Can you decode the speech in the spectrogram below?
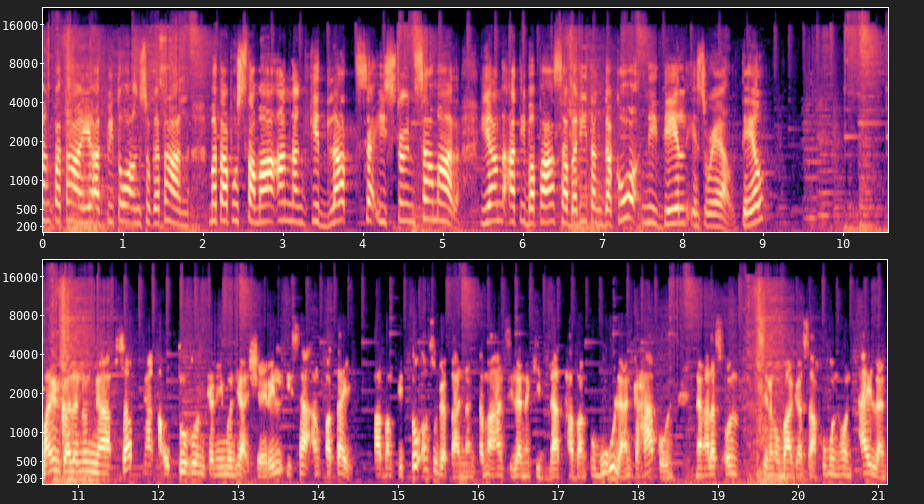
ang patay at pito ang sugatan matapos tamaan ng kidlat sa Eastern Samar. Yan at iba pa sa balitang dako ni Dale Israel. Dale? Mayon kalanon nga sap nga kautuhon kanimo diha Cheryl isa ang patay habang pito ang sugatan nang tamaan sila ng kidlat habang umuulan kahapon ng alas 11 ng umaga sa Humunhon Island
